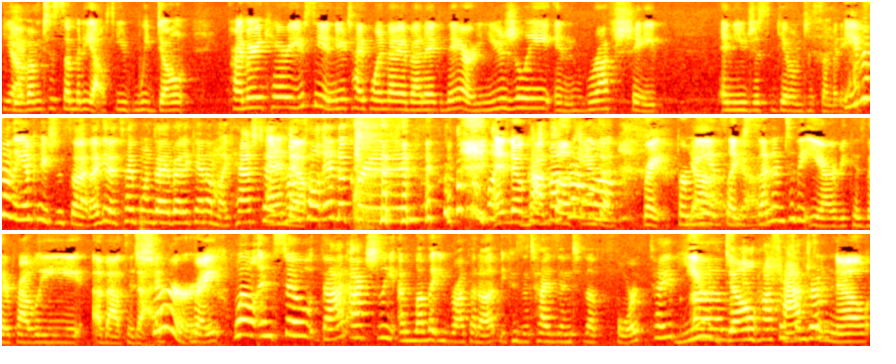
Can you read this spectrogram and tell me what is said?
Yeah. give him to somebody else. You we don't primary care you see a new type 1 diabetic they are usually in rough shape and you just give them to somebody Even else. on the inpatient side, I get a type 1 diabetic and I'm like, hashtag Endo. consult endocrine. Like, Endo consult endo. Right. For Yeah, me, it's like yeah. send them to the ER because they're probably about to die. Sure. Right. Well, and so that actually, I love that you brought that up because it ties into the fourth type. You don't have syndrome. to know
